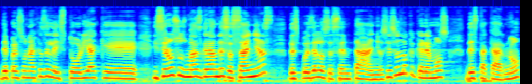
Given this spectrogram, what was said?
de personajes de la historia que hicieron sus más grandes hazañas después de los 60 años. Y eso es lo que queremos destacar, ¿no?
